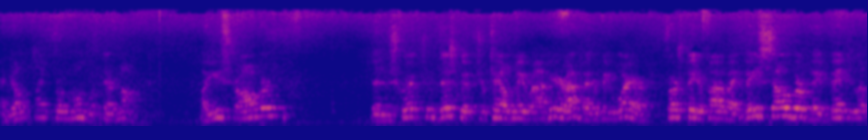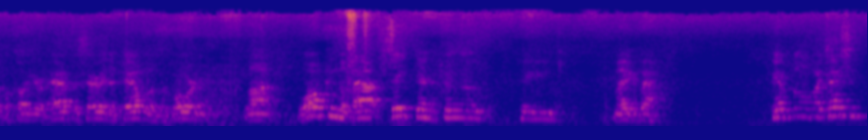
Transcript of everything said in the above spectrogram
And don't think for a moment they're not. Are you stronger than the scripture? This scripture tells me right here I better beware. 1 Peter 5 8. Be sober, be vigilant, because your adversary, the devil, is a roaring lion, walking about, seeking whom he made about. You ever gone on vacation?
